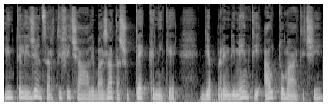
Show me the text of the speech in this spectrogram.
l'intelligenza artificiale basata su tecniche di apprendimenti automatici,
